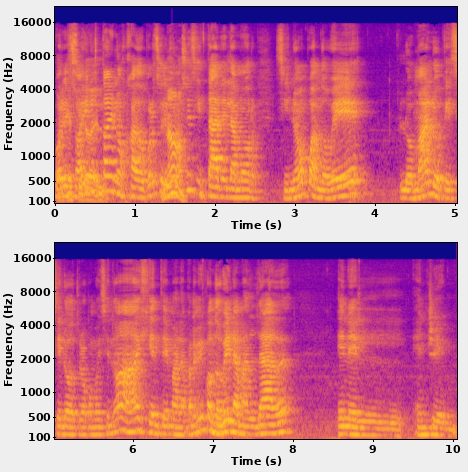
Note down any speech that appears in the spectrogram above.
Por eso, ahí no está enojado, por eso No. no sé si tal el amor, sino cuando ve lo malo que es el otro, como diciendo, ah, hay gente mala. Para mí cuando ve la maldad en el en Jim,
